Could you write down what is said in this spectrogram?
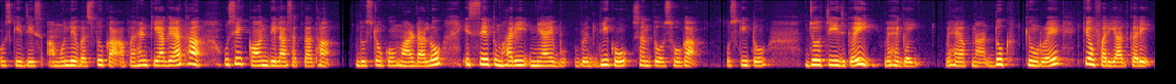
उसकी जिस अमूल्य वस्तु का अपहरण किया गया था, उसे कौन दिला सकता था? दूसरों को मार डालो, इससे तुम्हारी न्याय वृद्धि को संतोष होगा। उसकी तो जो चीज़ गई, वह गई। वह अपना दुख क्यों रोए, क्यों फरियाद करे?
